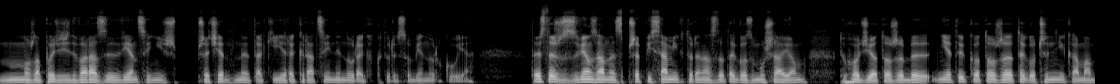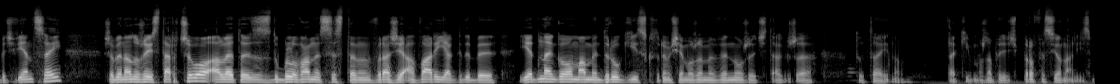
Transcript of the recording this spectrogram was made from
można powiedzieć, dwa razy więcej niż przeciętny taki rekreacyjny nurek, który sobie nurkuje. To jest też związane z przepisami, które nas do tego zmuszają. Tu chodzi o to, żeby nie tylko to, że tego czynnika ma być więcej, żeby na dłużej starczyło, ale to jest zdublowany system w razie awarii, jak gdyby jednego mamy drugi, z którym się możemy wynurzyć, także tutaj no, taki można powiedzieć profesjonalizm.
